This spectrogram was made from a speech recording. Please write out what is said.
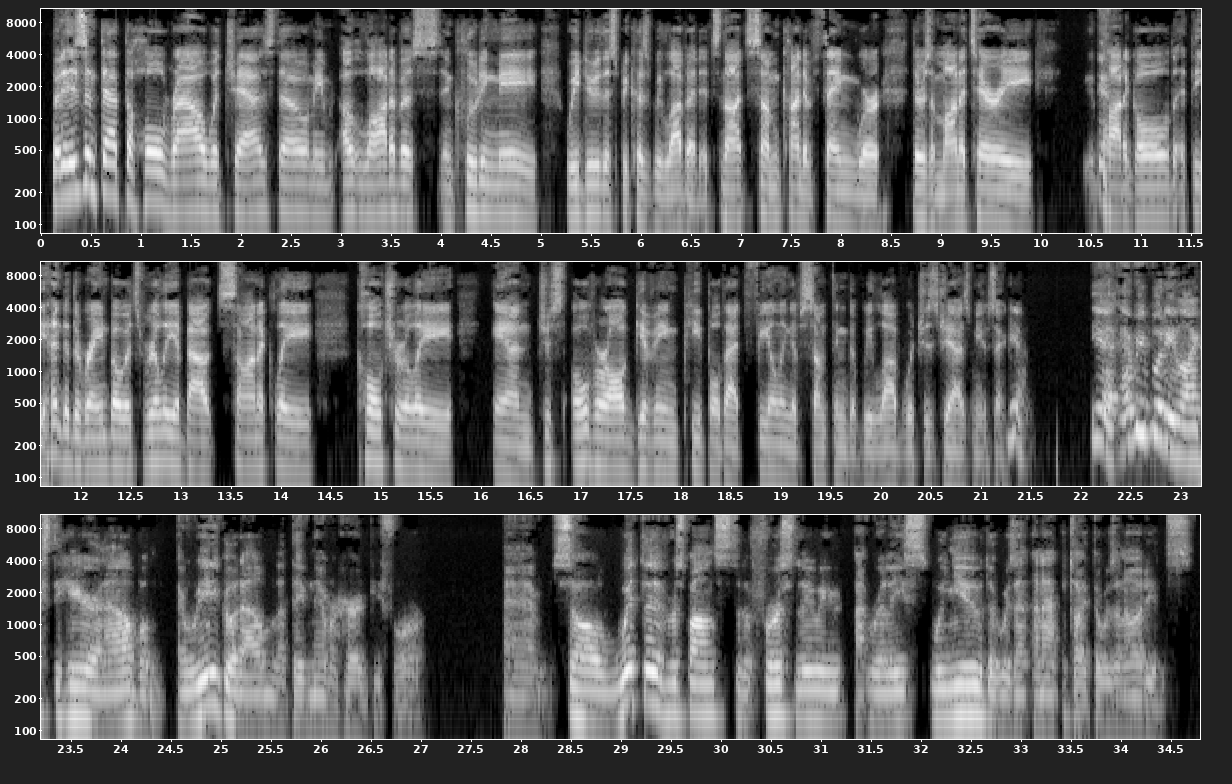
But isn't that the whole row with jazz though? I mean, a lot of us, including me, we do this because we love it. It's not some kind of thing where there's a monetary yeah. pot of gold at the end of the rainbow. It's really about sonically, culturally, and just overall giving people that feeling of something that we love, which is jazz music. Yeah. Yeah. Everybody likes to hear an album, a really good album that they've never heard before. Um, so with the response to the first Louis release, we knew there was an, appetite, there was an audience.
